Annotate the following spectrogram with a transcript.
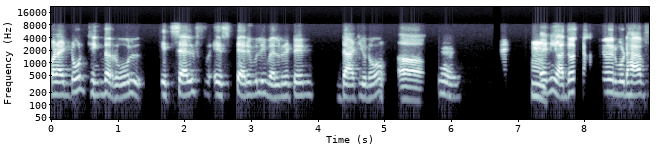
but I don't think the role itself is terribly well written. That you know, uh, Hmm. Hmm. any other actor would have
